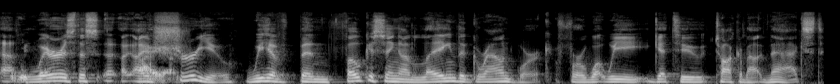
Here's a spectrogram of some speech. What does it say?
uh, where is this? Uh, I assure you, we have been focusing on laying the groundwork for what we get to talk about next,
